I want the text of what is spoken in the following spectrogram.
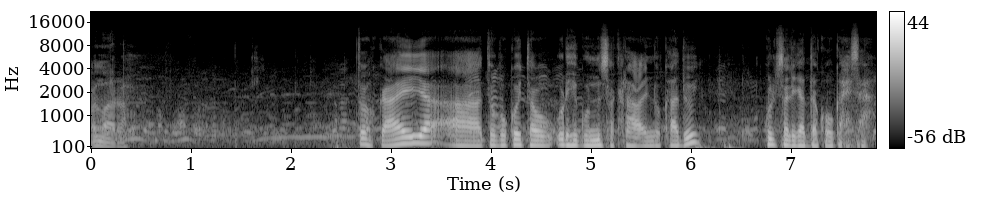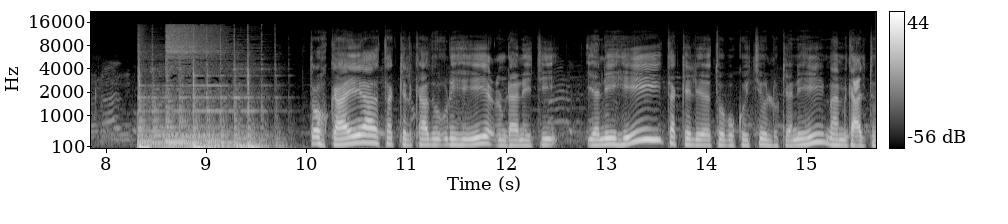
عمره tohkaaya tobokoy taw urihi gunusa karaacino kaadoy kulsaligada koo gaxsa tohkaaya takkelkaadu urihi cundhaanayti yanihi takkel tobokoytiyo lukyanihi maamigacalto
